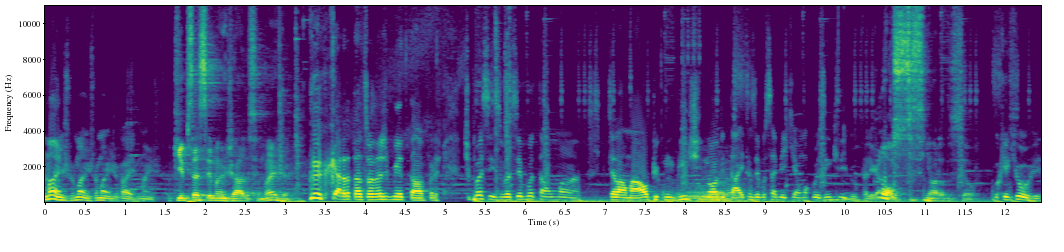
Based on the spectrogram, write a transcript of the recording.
manjo, manjo, manjo, vai, manjo. O que precisa ser manjado, você manja? O cara tá só nas metáforas. Tipo assim, se você botar uma, sei lá, uma Alp com 29 Titans, eu vou saber que é uma coisa incrível, tá ligado? Nossa senhora do céu. O que que houve?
